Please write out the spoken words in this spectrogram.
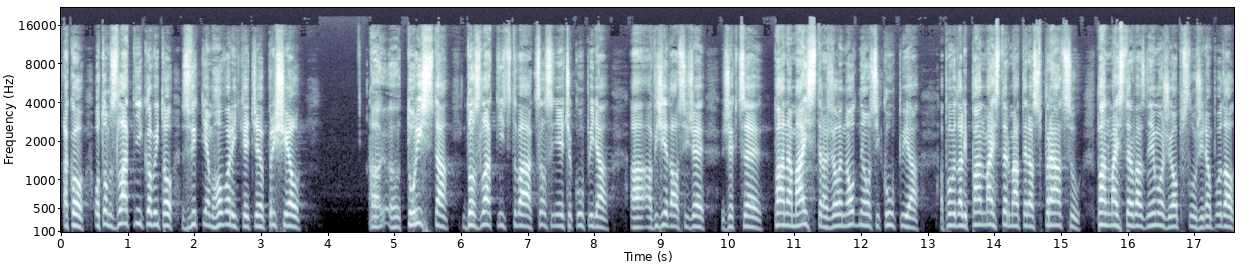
Ako o tom zlatníkovi to zvyknem hovoriť, keď eh, prišiel eh, eh, turista do zlatníctva a chcel si niečo kúpiť a, a, a vyžiadal si, že, že chce pána majstra, že len od neho si kúpi a, a povedali, pán majster má teraz prácu, pán majster vás nemôže obslúžiť. On povedal,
